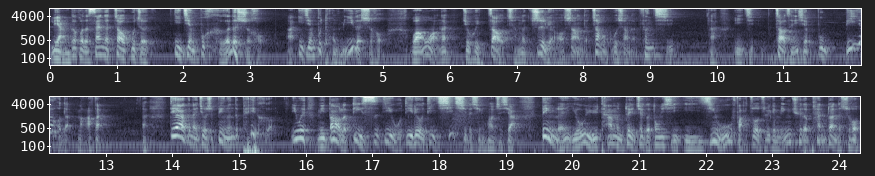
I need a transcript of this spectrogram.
两个或者三个照顾者意见不合的时候啊，意见不统一的时候，往往呢就会造成了治疗上的、照顾上的分歧啊，以及造成一些不必要的麻烦啊。第二个呢，就是病人的配合。因为你到了第四、第五、第六、第七期的情况之下，病人由于他们对这个东西已经无法做出一个明确的判断的时候，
